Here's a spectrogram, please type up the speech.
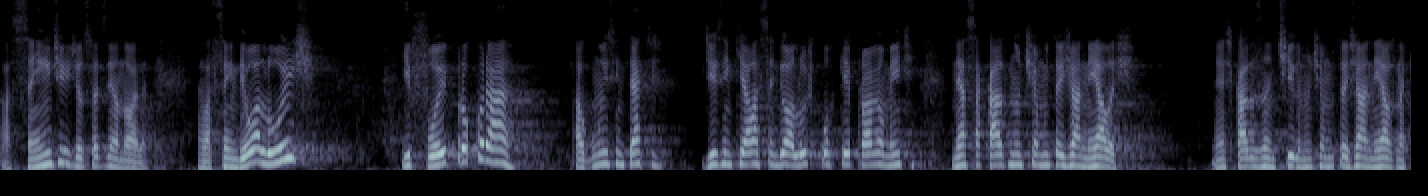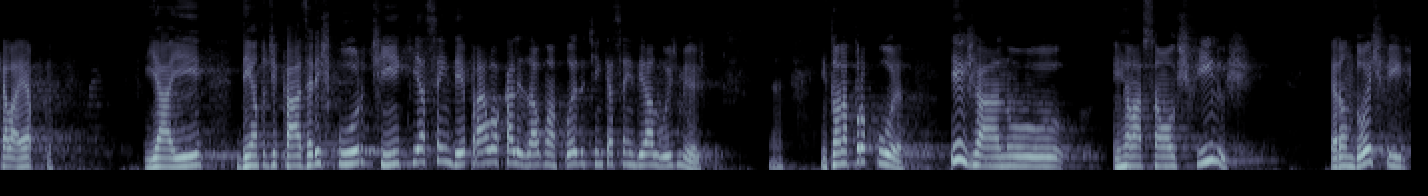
acende, Jesus está dizendo, olha, ela acendeu a luz e foi procurar. Alguns intérpretes dizem que ela acendeu a luz porque provavelmente nessa casa não tinha muitas janelas. Né? As casas antigas não tinha muitas janelas naquela época. E aí, dentro de casa era escuro, tinha que acender para localizar alguma coisa, tinha que acender a luz mesmo. Né? Então ela procura. E já no, em relação aos filhos, eram dois filhos.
